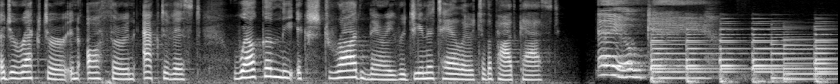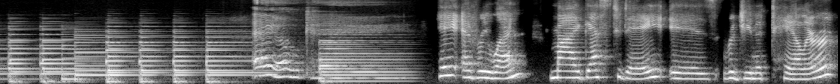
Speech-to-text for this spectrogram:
a director, an author, an activist. Welcome the extraordinary Regina Taylor to the podcast. A-OK. Hey everyone, my guest today is Regina Taylor.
